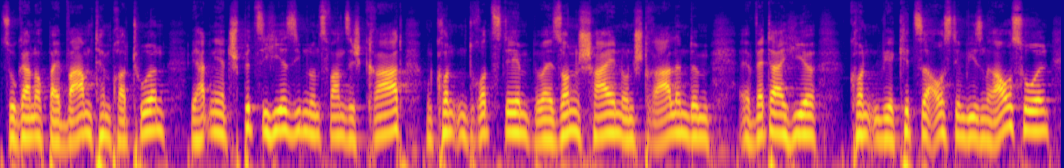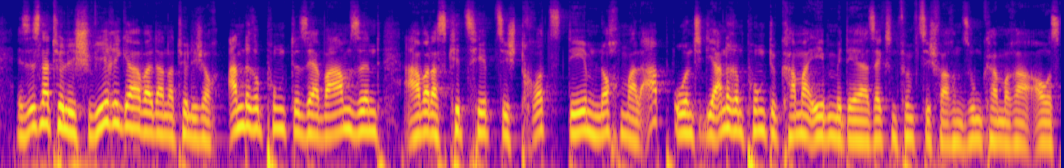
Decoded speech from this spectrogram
Sogar noch bei warmen warmen Temperaturen. Wir hatten jetzt Spitze hier 27 Grad und konnten trotzdem bei Sonnenschein und strahlendem äh, Wetter hier konnten wir Kitze aus den Wiesen rausholen. Es ist natürlich schwieriger, weil da natürlich auch andere Punkte sehr warm sind, aber das Kitz hebt sich trotzdem nochmal ab und die anderen Punkte kann man eben mit der 56-fachen Zoom-Kamera aus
